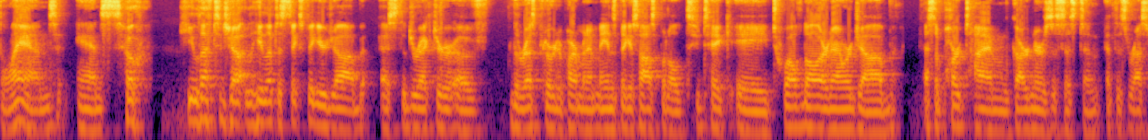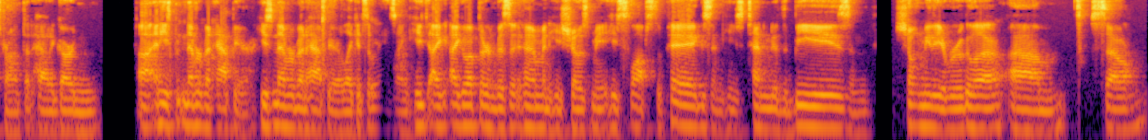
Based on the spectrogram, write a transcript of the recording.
the land. And so he left a job. He left a six-figure job as the director of the respiratory department at Maine's biggest hospital to take a twelve dollar an hour job as a part-time gardener's assistant at this restaurant that had a garden. Uh, and he's never been happier. He's never been happier. Like it's amazing. He, I, I, go up there and visit him, and he shows me he slops the pigs, and he's tending to the bees, and showing me the arugula. Um, so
